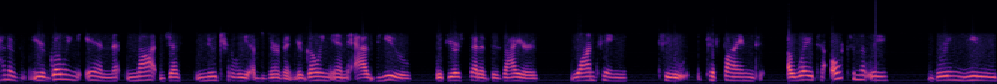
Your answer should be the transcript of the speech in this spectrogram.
kind of you're going in not just neutrally observant. You're going in as you with your set of desires, wanting to to find a way to ultimately bring you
